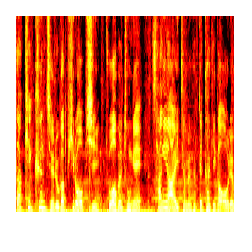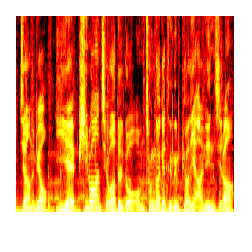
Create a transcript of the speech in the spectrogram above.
딱히 큰 재료가 필요 없이 조합을 통해 상위 아이템을 획득하기가 어렵지 않으며 이에 필요한 재화들도 엄청나게 드는 편이 아닌지라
